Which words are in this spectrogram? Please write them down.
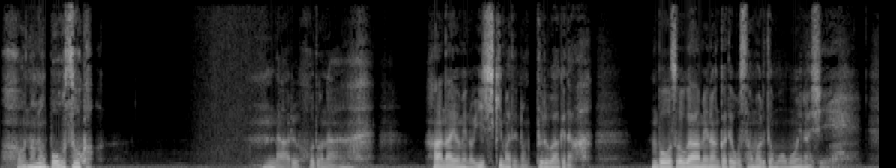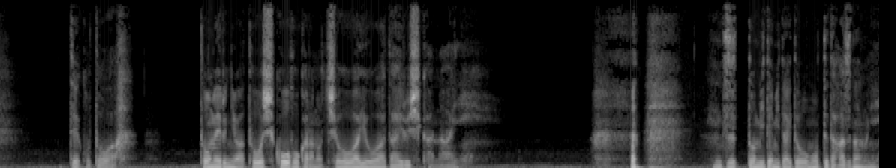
鼻の暴走か？なるほどな。花嫁の意識まで乗っ取るわけだ。暴走が飴なんかで収まるとも思えないし。ってことは、止めるには投手候補からの寵愛を与えるしかない。ずっと見てみたいと思ってたはずなのに、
